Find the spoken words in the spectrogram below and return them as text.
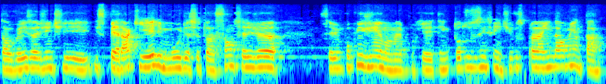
talvez a gente esperar que ele mude a situação seja seja um pouco ingênuo, né? Porque tem todos os incentivos para ainda aumentar.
